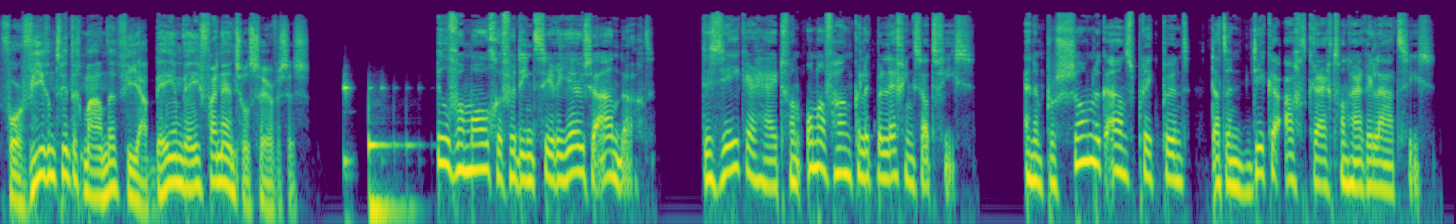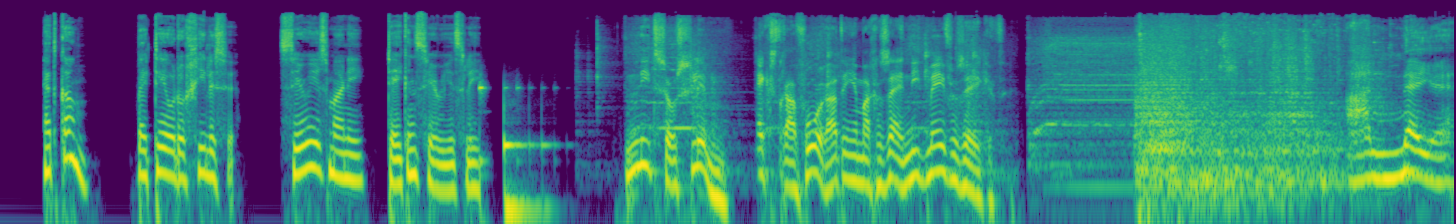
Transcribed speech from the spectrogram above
voor 24 maanden via BMW Financial Services. Uw vermogen verdient serieuze aandacht. De zekerheid van onafhankelijk beleggingsadvies. En een persoonlijk aanspreekpunt dat een dikke acht krijgt van haar relaties. Het kan. Bij Theodor Gielissen. Serious money taken seriously. Niet zo slim. Extra voorraad in je magazijn niet mee verzekerd. Ah, nee hè.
